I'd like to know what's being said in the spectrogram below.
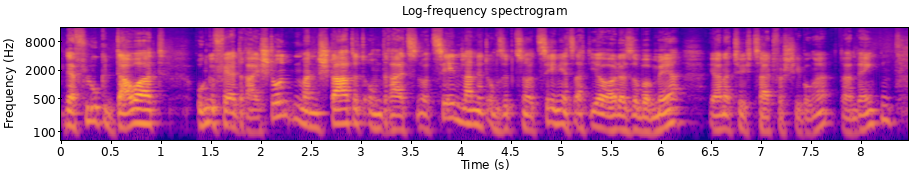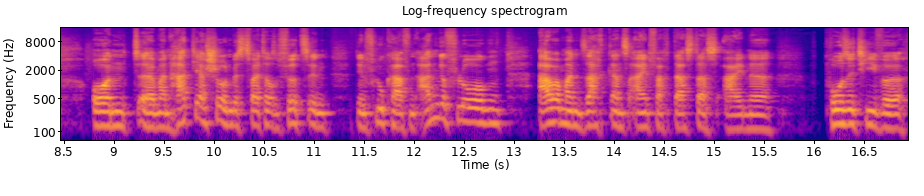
der Flug dauert ungefähr drei Stunden. Man startet um 13.10 Uhr, landet um 17.10 Uhr. Jetzt sagt ihr, oh, das ist aber mehr. Ja, natürlich Zeitverschiebung, ne? dran denken. Und äh, man hat ja schon bis 2014 den Flughafen angeflogen, aber man sagt ganz einfach, dass das eine positive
